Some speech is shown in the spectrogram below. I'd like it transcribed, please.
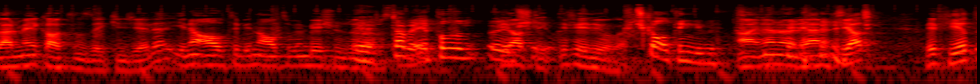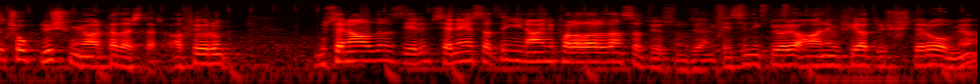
vermeye kalktığınızda ikinci ele yine 6000-6500 lira Evet, tabii bir Apple'ın öyle bir fiyat şeyi var. teklif ediyorlar. Küçük altın gibi. Aynen öyle yani fiyat ve fiyatı çok düşmüyor arkadaşlar. Atıyorum bu sene aldınız diyelim seneye satın yine aynı paralardan satıyorsunuz yani kesinlikle öyle ani bir fiyat düşüşleri olmuyor.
